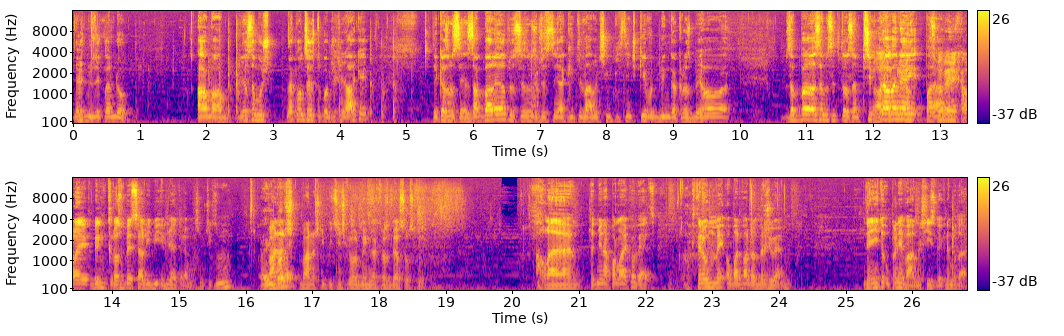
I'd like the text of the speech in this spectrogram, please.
než Musiclandu a mám, měl jsem už na konci vstupu všechny dárky, Teďka jsem si je zabalil, prostě jsem si přesně nějaký ty vánoční písničky od Binga Crosbyho. Zabalil jsem si to, jsem připravený, Jsme vynechali, Bing Crosby se líbí i mně, teda musím říct. Hmm, Vánoč, vánoční písničky od Binga Crosbyho jsou skvělý. Ale teď mi napadla jako věc, kterou my oba dva dodržujeme. Není to úplně vánoční zvyk nebo tak,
